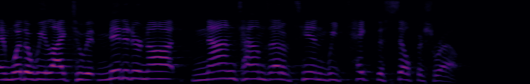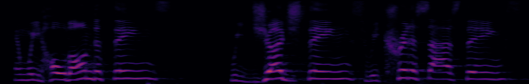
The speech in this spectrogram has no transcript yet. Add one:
And whether we like to admit it or not, nine times out of ten, we take the selfish route. And we hold on to things, we judge things, we criticize things.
